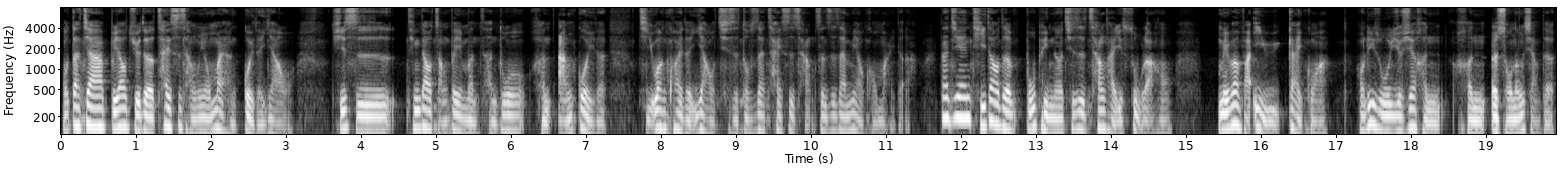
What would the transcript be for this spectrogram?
哦，大家不要觉得菜市场没有卖很贵的药哦。其实听到长辈们很多很昂贵的几万块的药，其实都是在菜市场甚至在庙口买的啦。那今天提到的补品呢，其实沧海一粟啦，吼，没办法一语概括哦。例如有些很很耳熟能详的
